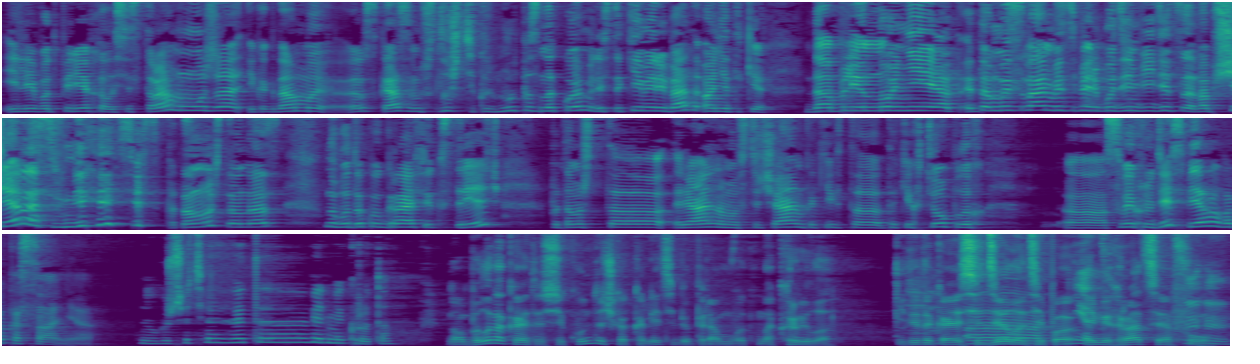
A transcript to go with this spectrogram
или вот переехала сестра мужа, и когда мы рассказываем, слушайте, говорю, мы познакомились с такими ребятами, они такие, да блин, ну нет, это мы с вами теперь будем видеться вообще раз в месяц, потому что у нас, ну, вот такой график встреч, потому что реально мы встречаем каких-то таких теплых э, своих людей с первого касания. Ну, вважаце, гэта вельмі круто. Ну, а была какая-то секундочка, коли тебе прям вот накрыло? И ты такая сидела, А, типа, нет. эмиграция, фу. М-м,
